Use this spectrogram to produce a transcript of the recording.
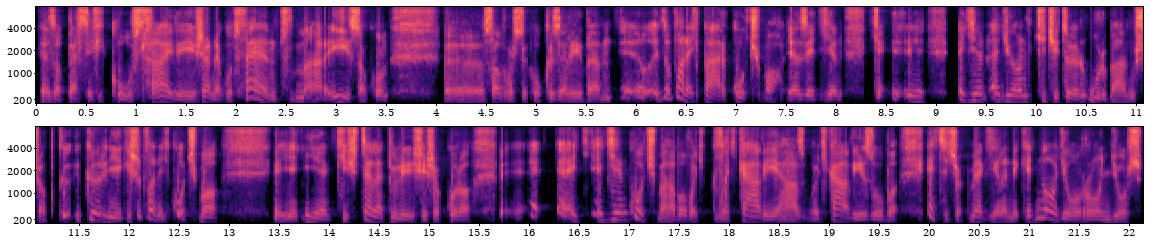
ez a Pacific Coast Highway, és ennek ott fent, már éjszakon, San Francisco közelében van egy pár kocsma, ez egy ilyen, egy, ilyen, egy olyan kicsit olyan urbánusabb környék, és ott van egy kocsma, egy ilyen kis település, és akkor a, egy, egy ilyen kocsmába, vagy, vagy kávéházba, vagy kávézóba egyszer csak megjelenik egy nagyon rongyos,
